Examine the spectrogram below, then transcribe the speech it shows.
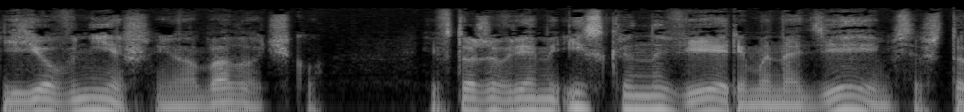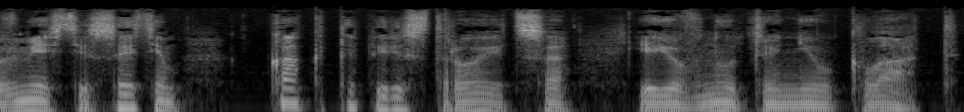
ее внешнюю оболочку, и в то же время искренне верим и надеемся, что вместе с этим как-то перестроится ее внутренний уклад,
